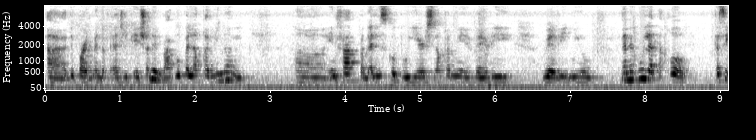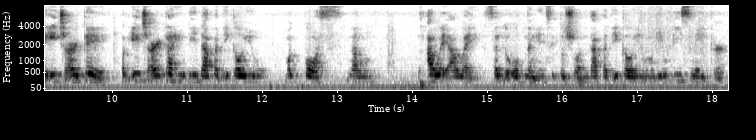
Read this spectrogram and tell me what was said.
ah, Department of Education. And bago pa lang kami nun. Ah, in fact, pag alis ko, two years lang kami, very, very new. Na nagulat ako, kasi HR ka eh. Pag HR ka, hindi dapat ikaw yung mag-cause ng away-away sa loob ng institusyon. Dapat ikaw yung maging peacemaker.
